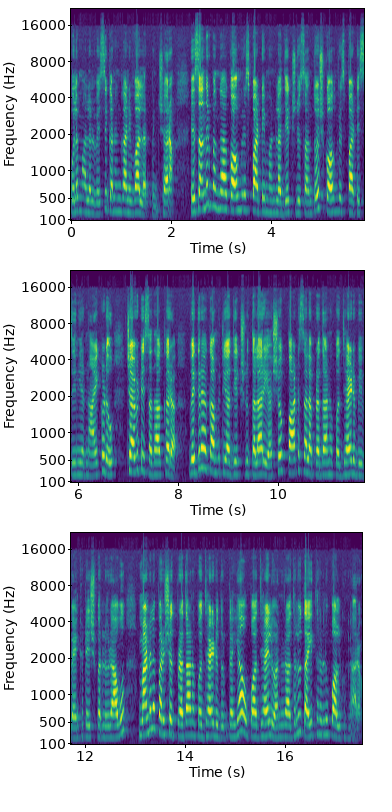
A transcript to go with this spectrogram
పూలమాలలు వేసి ఘనంగా నివాళులర్పించారు. ఈ సందర్భంగా కాంగ్రెస్ పార్టీ మండల అధ్యక్షుడు సంతోష్ కాంగ్రెస్ పార్టీ సీనియర్ నాయకుడు చవిటి సదాకర్ విగ్రహ కమిటీ అధ్యక్షుడు తలారి అశోక్ పాఠశాల ప్రధానోపాధ్యాయుడు బి వెంకటేశ్వర్లు రావు మండల పరిషత్ ప్రధానోపాధ్యాయుడు దుర్గయ్య ఉపాధ్యాయులు అనురాధలు తదితరులు పాల్గొన్నారు.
